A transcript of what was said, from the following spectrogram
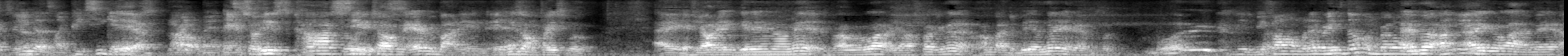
lights. He Yeah. does like PC games. Yeah. Oh man. And so he's constantly Serious. talking to everybody, and, and he's on Facebook. Hey, if y'all didn't get in on this, blah blah blah, y'all fucking up. I'm about to be a millionaire. I'm like, Boy, need to be following whatever he's doing, bro. hey, bro, I, I ain't gonna lie, man. I,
